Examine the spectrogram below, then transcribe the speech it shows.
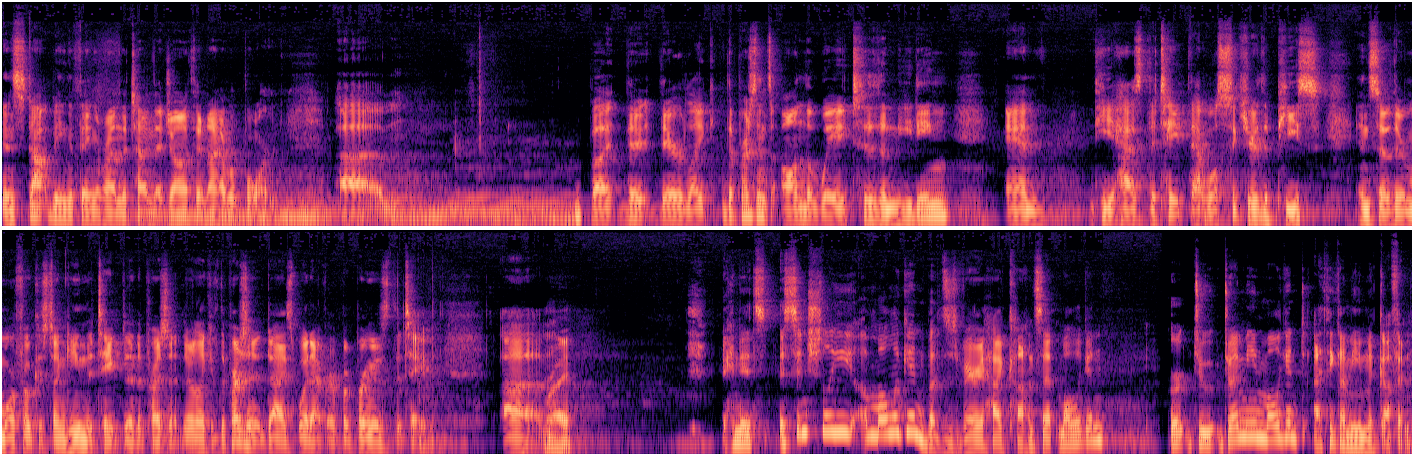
and stopped being a thing around the time that Jonathan and I were born. Um, but they're they're like the president's on the way to the meeting, and he has the tape that will secure the peace, and so they're more focused on getting the tape than the president. They're like, if the president dies, whatever, but bring us the tape. Right. And it's essentially a mulligan, but it's a very high concept mulligan. Or do do I mean mulligan? I think I mean MacGuffin.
